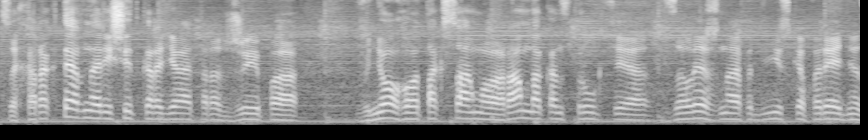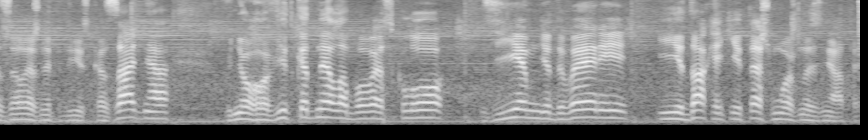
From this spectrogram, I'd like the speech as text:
це характерна рішитка радіатора джипа. В нього так само рамна конструкція, залежна підвізка передня, залежна підвізка задня. В нього відкидне лобове скло, з'ємні двері і дах, який теж можна зняти.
